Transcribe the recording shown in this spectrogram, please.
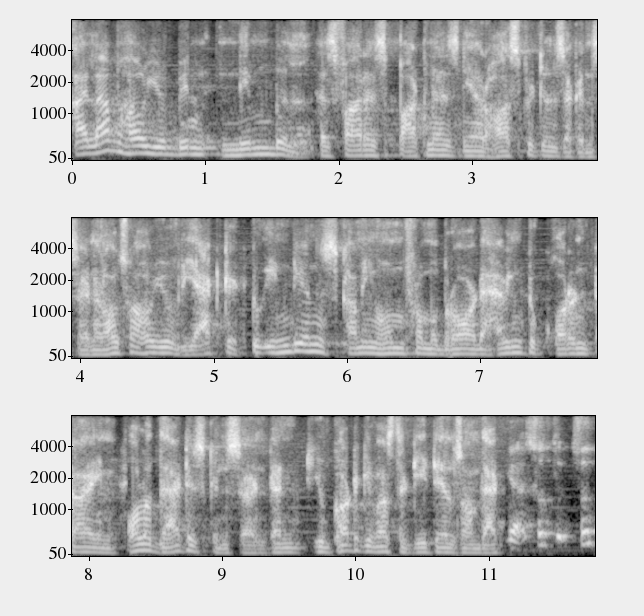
I love how you've been nimble as far as partners near hospitals are concerned, and also how you've reacted to Indians coming home from abroad, having to quarantine. All of that is concerned, and you've got to give us the details on that. Yeah. So, so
